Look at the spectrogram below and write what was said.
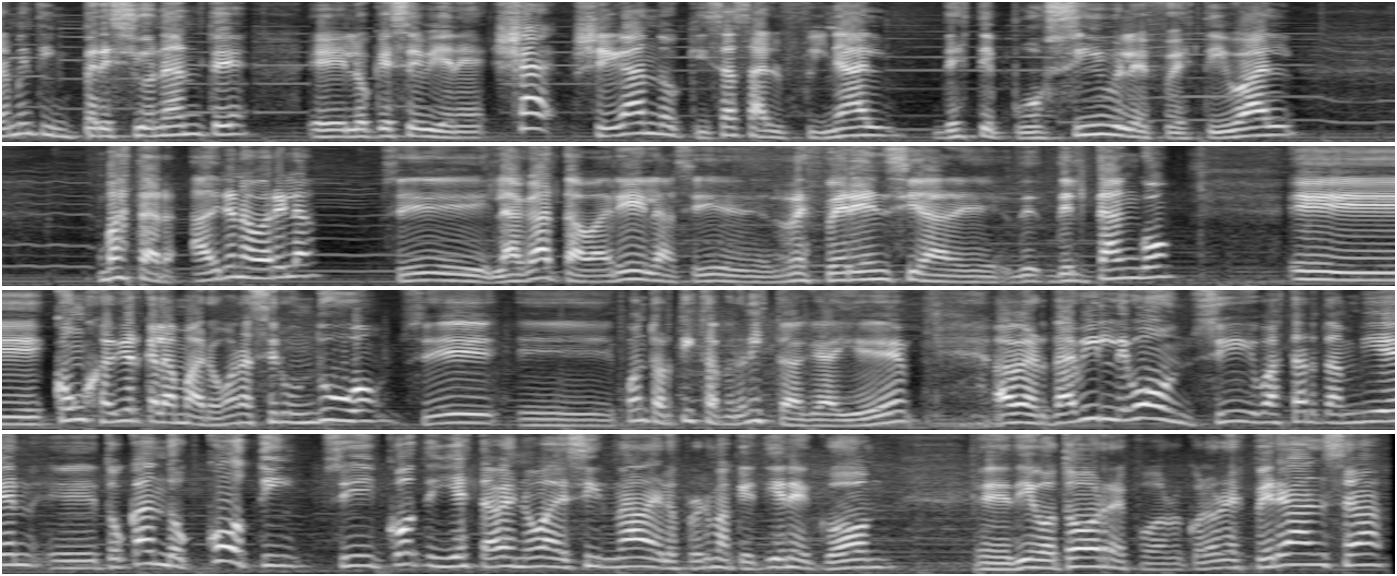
realmente impresionante eh, lo que se viene. Ya llegando quizás al final de este posible festival, va a estar Adriana Varela, ¿sí? la gata Varela, ¿sí? referencia del tango. Eh, con Javier Calamaro. Van a hacer un dúo. ¿sí? Eh, ¿Cuánto artista peronista que hay? Eh? A ver, David Lebón ¿sí? va a estar también tocando Coti. ¿sí? Coti y esta vez no va a decir nada de los problemas que tiene con Diego Torres por Color Esperanza.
